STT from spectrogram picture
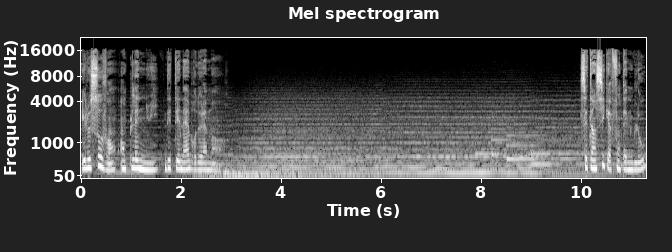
et le sauvant en pleine nuit des ténèbres de la mort. C'est ainsi qu'à Fontainebleau,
